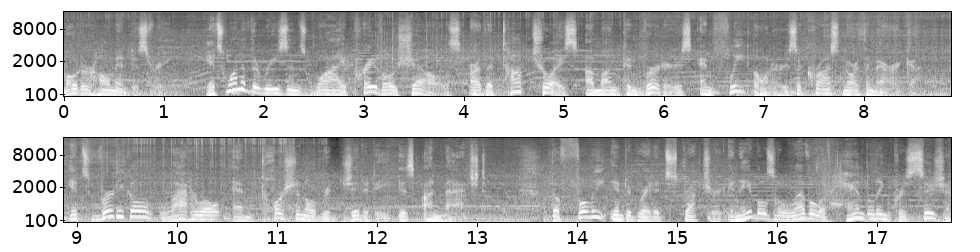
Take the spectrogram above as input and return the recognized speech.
motorhome industry. It's one of the reasons why Prevost shells are the top choice among converters and fleet owners across North America. Its vertical, lateral, and torsional rigidity is unmatched. The fully integrated structure enables a level of handling precision,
